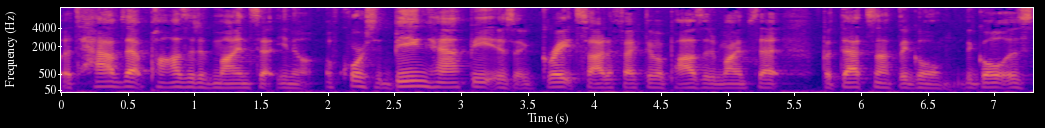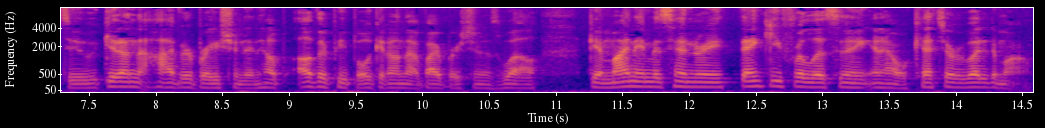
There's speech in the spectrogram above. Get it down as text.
Let's have that positive mindset. You know of course being happy is a great side effect of a positive mindset but that's not the goal. The goal is to get on that high vibration and help other people get on that vibration as well. Again my name is henry. Thank you for listening and i will catch everybody tomorrow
